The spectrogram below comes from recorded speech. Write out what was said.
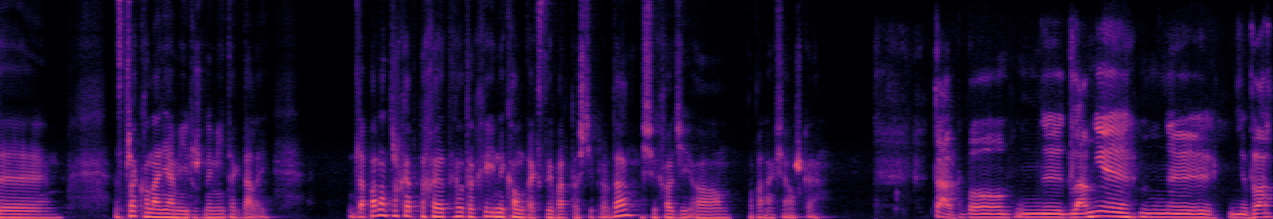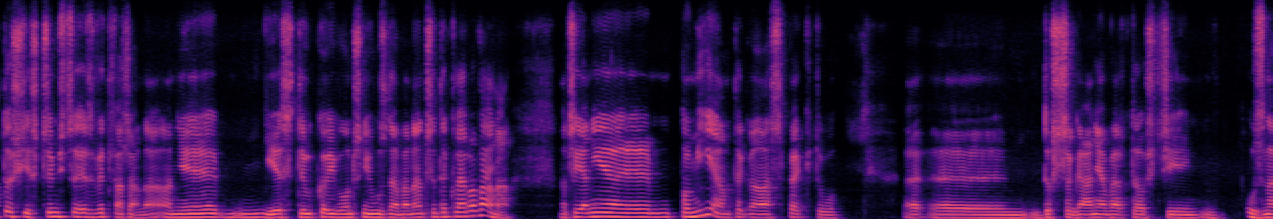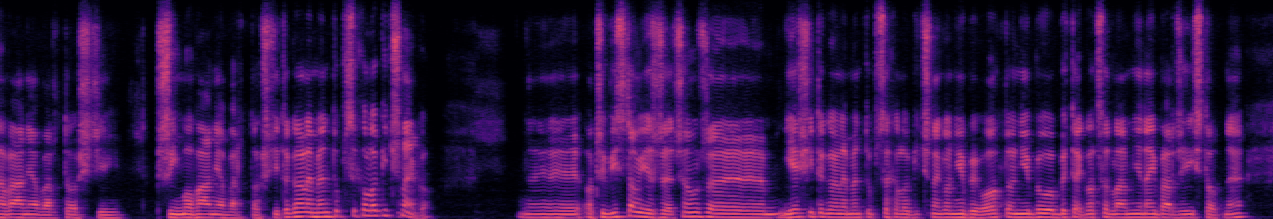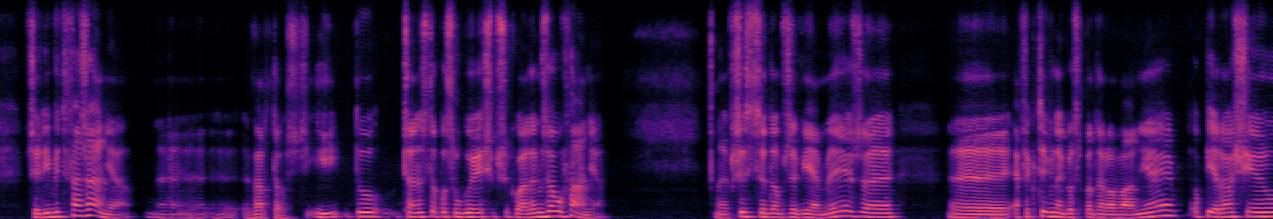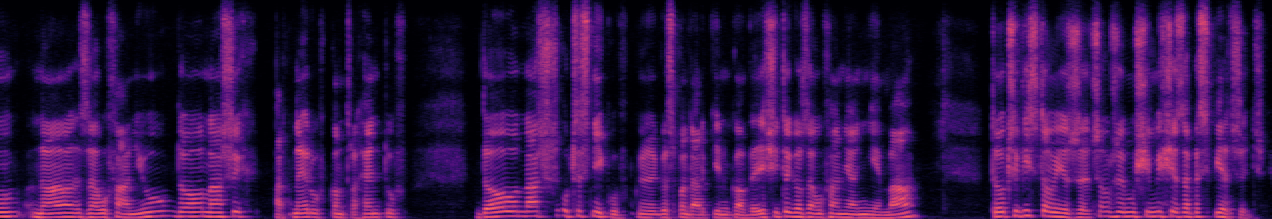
z przekonaniami różnymi i tak dalej. Dla pana trochę, trochę, trochę inny kontekst tych wartości, prawda? Jeśli chodzi o, o pana książkę. Tak, bo mm, dla mnie mm, wartość jest czymś, co jest wytwarzana, a nie jest tylko i wyłącznie uznawana czy deklarowana. Znaczy, ja nie pomijam tego aspektu dostrzegania wartości, uznawania wartości, przyjmowania wartości, tego elementu psychologicznego. E, oczywistą jest rzeczą, że jeśli tego elementu psychologicznego nie było, to nie byłoby tego, co dla mnie najbardziej istotne, czyli wytwarzania e, wartości. I tu często posługuje się przykładem zaufania. Wszyscy dobrze wiemy, że efektywne gospodarowanie opiera się na zaufaniu do naszych partnerów, kontrahentów, do naszych uczestników gospodarki rynkowej. Jeśli tego zaufania nie ma, to oczywistą jest rzeczą, że musimy się zabezpieczyć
